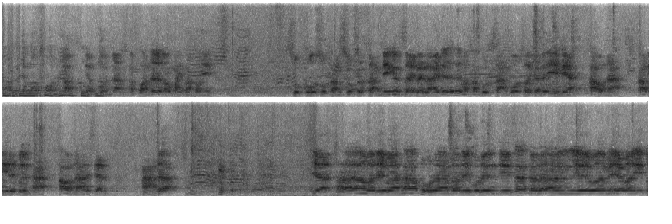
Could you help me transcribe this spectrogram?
อา เดี๋ยวเราถอนนี่ครับตัวเดี๋ยปวนะดน้ำครับพอนเด้อเอาไม้มาพอนี้สุขโขสุขังสุขสตังมีเงินใส่หลาย ๆ เด้อมาทำบุญสร้างโบสถ์ซอยกันได้อีเมียข้าวนาข้าวนี้ได้เบิ่นหาข้าวนาได้แสนหาเด้อยะถาวะริวหาปุราปริปุเรนติสักการังเอวเมวะอิโต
